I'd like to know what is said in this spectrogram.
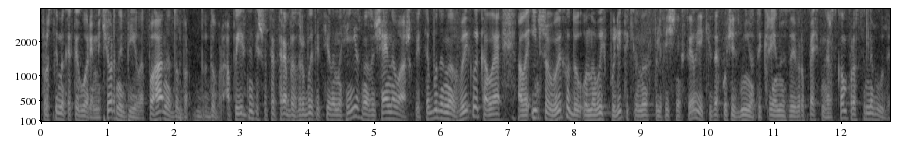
простими категоріями: чорне, біле, погане, добро, добро. А пояснити, що це треба зробити цілий механізм, надзвичайно важко. І це буде ну, виклик, але, але іншого виходу у нових політиків, у нових політичних сил, які захочуть змінювати країну за європейським зразком, просто не буде.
